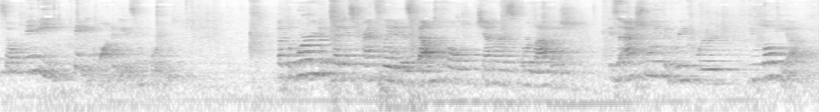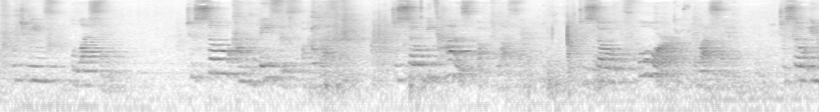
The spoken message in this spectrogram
So maybe, maybe quantity is important. But the word that is translated as bountiful, generous, or lavish is actually the Greek word eulogia, which means blessing. Sow on the basis of blessing. To sow because of blessing. To sow for blessing. To sow in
